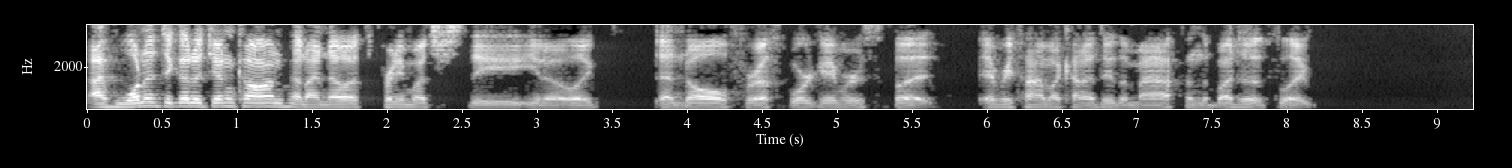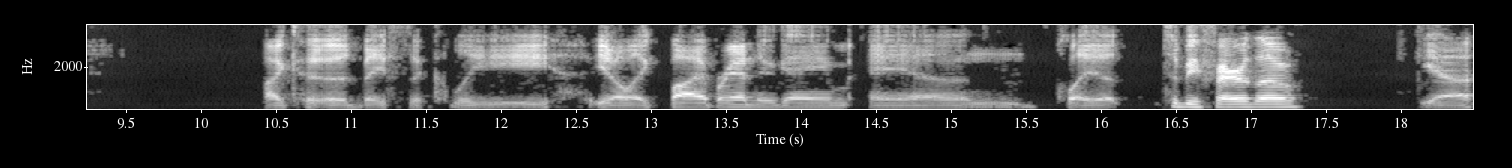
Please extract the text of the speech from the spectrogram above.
I've wanted to go to Gen Con, and I know it's pretty much the you know like end all for us board gamers. But every time I kind of do the math and the budget, it's like I could basically, you know, like buy a brand new game and play it. To be fair, though, yeah,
